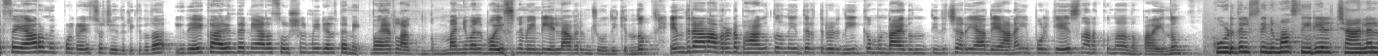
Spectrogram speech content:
എഫ്ഐആറും ഇപ്പോൾ രജിസ്റ്റർ ചെയ്തിരിക്കുന്നത്. ഇതേ കാര്യം തന്നെയാണ് സോഷ്യൽ മീഡിയയിൽ തന്നെ വൈറലാകുന്നതും മഞ്ഞുമൽ ബോയ്സിന് വേണ്ടി എല്ലാവരും ചോദിക്കുന്നതും. എന്തിനാണ് അവരുടെ ഭാഗത്തു നിന്ന് ഇത്തരത്തിലൊരു നീക്കമുണ്ടായതെന്ന് തിരിച്ചറിയാതെയാണ് ഇപ്പോൾ കേസ് നടക്കുന്നതെന്നും പറയുന്നു. കൂടുതൽ സിനിമ സീരിയൽ ചാനൽ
